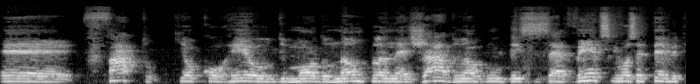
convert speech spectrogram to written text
é, fato que ocorreu de modo não planejado em algum desses eventos que você teve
